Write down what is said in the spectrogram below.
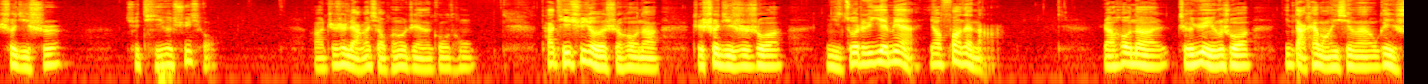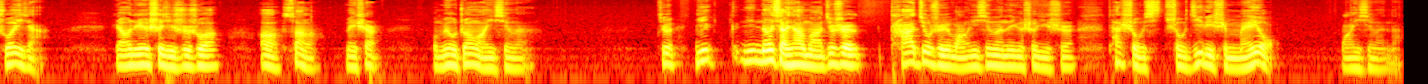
设计师去提一个需求啊，这是两个小朋友之间的沟通。他提需求的时候呢，这设计师说：“你做这个页面要放在哪儿？”然后呢，这个运营说：“你打开网易新闻，我跟你说一下。”然后这个设计师说：“哦，算了，没事儿，我没有装网易新闻。”就是你你能想象吗？就是他就是网易新闻的一个设计师，他手手机里是没有网易新闻的，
